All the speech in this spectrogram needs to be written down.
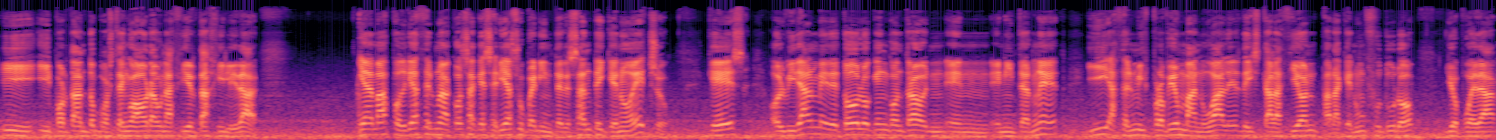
y, por tanto pues tengo ahora una cierta agilidad. Y además podría hacer una cosa que sería súper interesante y que no he hecho, que es olvidarme de todo lo que he encontrado en internet y hacer mis propios manuales de instalación para que en un futuro yo pueda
